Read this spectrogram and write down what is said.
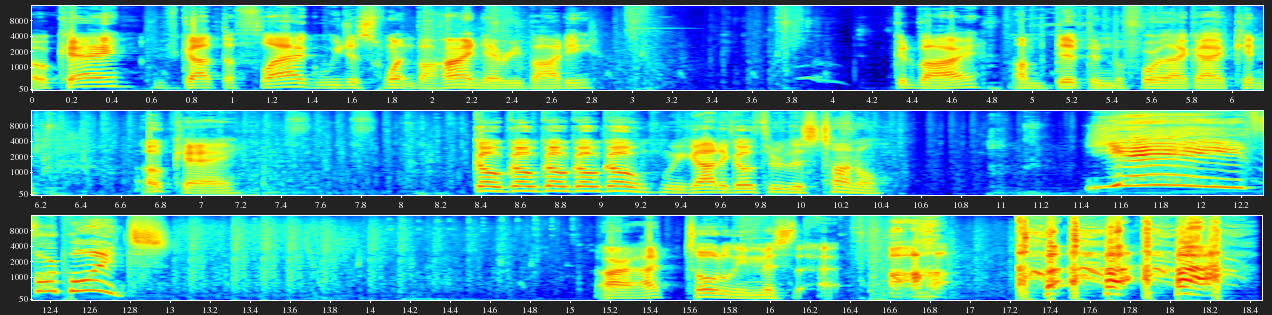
Okay, we've got the flag. We just went behind everybody. Goodbye. I'm dipping before that guy can... Okay. Go, go, go, go, go. We gotta go through this tunnel. Yay! Four points! Alright, I totally missed that.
